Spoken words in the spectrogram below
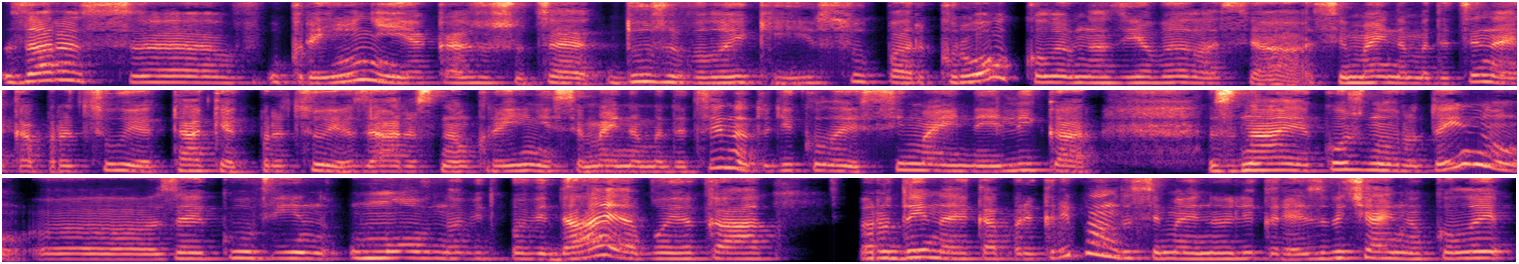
зараз е, в Україні я кажу, що це дуже великий супер крок, коли в нас з'явилася сімейна медицина, яка працює так, як працює зараз на Україні сімейна медицина. Тоді, коли сімейний лікар знає кожну родину, е, за яку він умовно відповідає, або яка родина, яка прикріплена до сімейного лікаря. І, звичайно, коли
